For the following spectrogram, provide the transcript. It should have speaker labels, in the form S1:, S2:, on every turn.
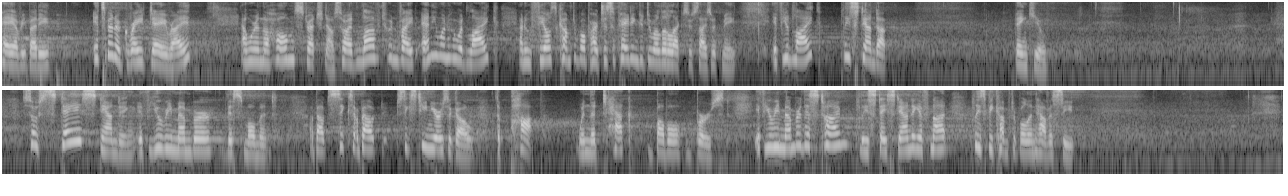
S1: Hey, everybody. It's been a great day, right? And we're in the home stretch now. So I'd love to invite anyone who would like and who feels comfortable participating to do a little exercise with me. If you'd like, please stand up. Thank you. So stay standing if you remember this moment. About, six, about 16 years ago, the pop when the tech bubble burst. If you remember this time, please stay standing. If not, please be comfortable and have a seat.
